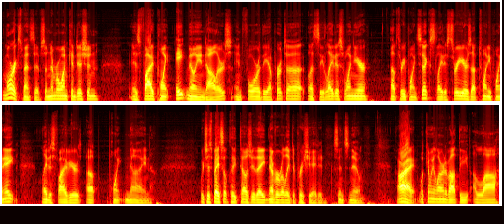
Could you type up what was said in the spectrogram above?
more expensive. So number one condition is $5.8 million. And for the Aperta, let's see, latest one year up 3.6, latest three years up 20.8, latest five years up 0.9 which just basically tells you they never really depreciated since new. All right, what can we learn about the La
